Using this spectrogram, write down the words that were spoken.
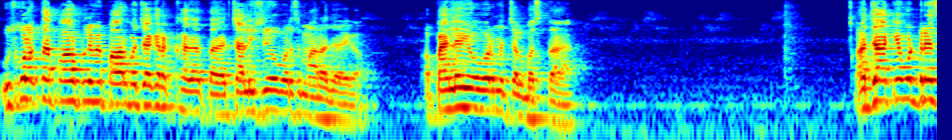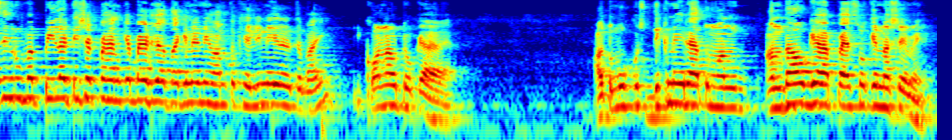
उसको लगता है पावर प्ले में पावर बचा के रखा जाता है चालीस ओवर से मारा जाएगा। और पहले ही ओवर में चल बसता है। और जाके वो ड्रेसिंग रूम में पीला टी शर्ट पहन के बैठ जाता कि नहीं नहीं, हम तो खेल ही नहीं रहे थे भाई। ये कौन आउट हो क्या है? और तुमको कुछ दिख नहीं रहा, तुम अंधा हो गया पैसों के नशे में।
